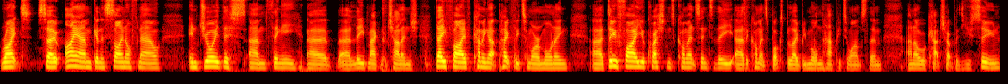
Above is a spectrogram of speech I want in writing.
Right, so I am going to sign off now enjoyed this um, thingy uh, uh, lead magnet challenge. Day five coming up, hopefully tomorrow morning. Uh, do fire your questions, comments into the uh, the comments box below. Be more than happy to answer them, and I will catch up with you soon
